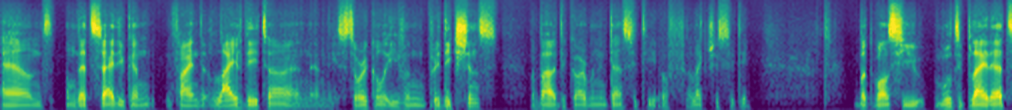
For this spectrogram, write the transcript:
And on that side, you can find live data and, and historical, even predictions about the carbon intensity of electricity. But once you multiply that,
